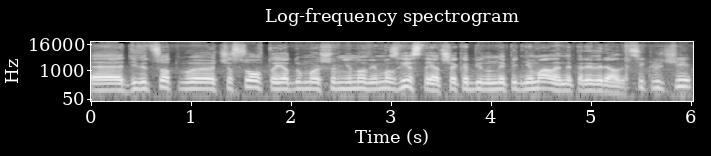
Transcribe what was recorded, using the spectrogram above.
е, 900 е, часов, то я думаю, що в ній нові мозги стоять, ще кабіну не піднімали, не перевіряли. Всі ключі,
